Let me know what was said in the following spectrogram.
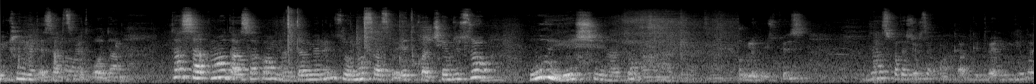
მით უმეტეს არც მეტყოდა და საკმაოდ ასაკმაოდ ადამიანებს რომელსაც ეთქვა ჩემთვის რომ უი ეში რატო პრობლემისთვის და სხვადასხვა საკმაოდ კარგი ტრენინგი და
